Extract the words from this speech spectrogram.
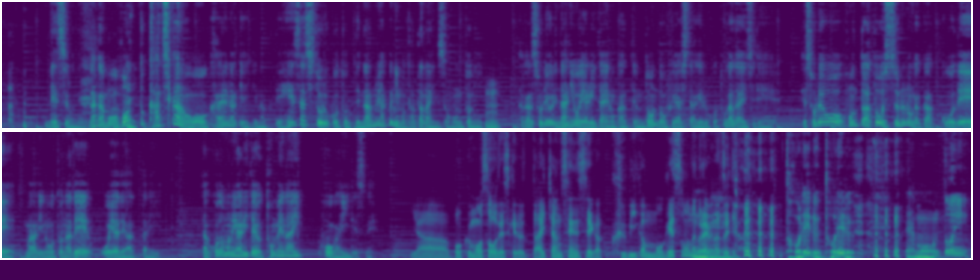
ですよね。だからもう本当価値観を変えなきゃいけなくて、偏差値取ることって何の役にも立たないんですよ、本当に。うん。だからそれより何をやりたいのかっていうのをどんどん増やしてあげることが大事で、でそれを本当後押しするのが学校で、周りの大人で、親であったり、だから子供のやりたいを止めない方がいいですね。いやー、僕もそうですけど、大ちゃん先生が首がもげそうなぐらいうなずいてます。取れる、取れる。でもう本当に、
